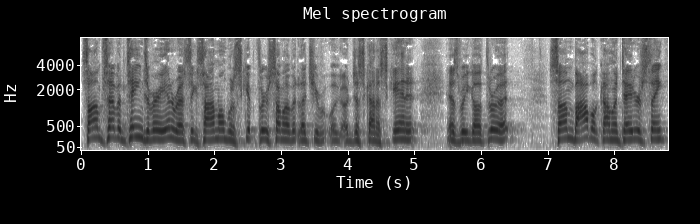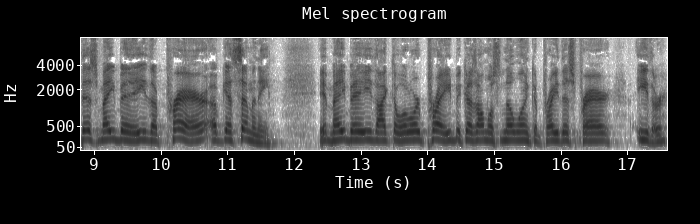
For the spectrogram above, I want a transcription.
Psalm 17 is a very interesting psalm. I'm going to skip through some of it, let you uh, just kind of scan it as we go through it. Some Bible commentators think this may be the prayer of Gethsemane. It may be like the Lord prayed because almost no one could pray this prayer either,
